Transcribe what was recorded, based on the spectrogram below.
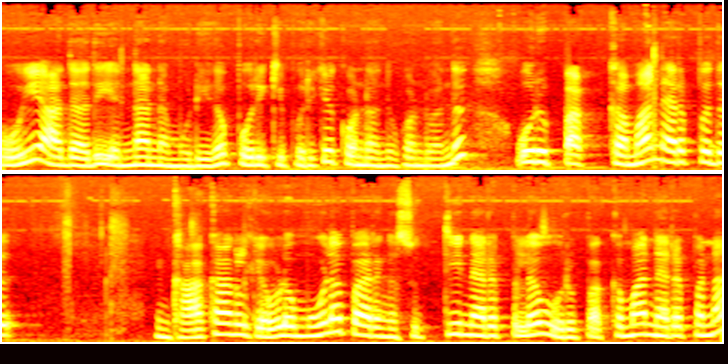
போய் அது அது என்னென்ன முடியுதோ பொறுக்கி பொறுக்கி கொண்டு வந்து கொண்டு வந்து ஒரு பக்கமாக நிரப்புது. என் காக்காங்களுக்கு எவ்வளோ மூளை பாருங்கள் சுற்றி நிரப்பில் ஒரு பக்கமாக நிரப்புனா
